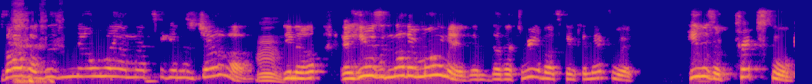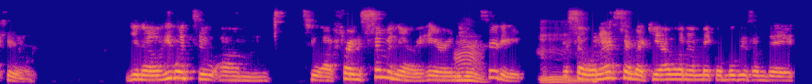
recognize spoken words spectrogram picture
Because I was like, "There's no way I'm not taking this job," Mm. you know. And here's another moment that, that the three of us can connect with. He was a prep school kid. You know, he went to um to our Friends Seminary here in New York Mm. City. And so when I said like, yeah, I want to make a movie someday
